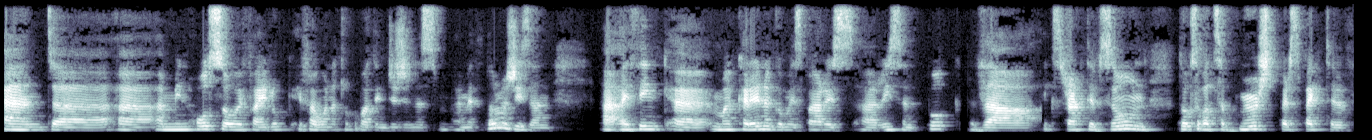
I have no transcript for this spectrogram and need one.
And I mean, also, if I look, if I want to talk about indigenous methodologies, and I think Macarena Gomez Barris' recent book, The Extractive Zone, talks about submerged perspective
